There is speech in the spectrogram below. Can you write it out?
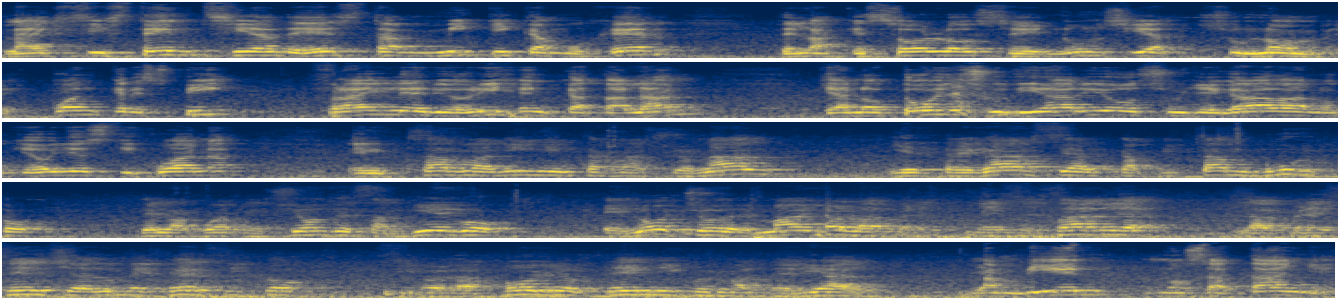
la existencia de esta mítica mujer de la que solo se enuncia su nombre. Juan Crespí, fraile de origen catalán, que anotó en su diario su llegada a lo que hoy es Tijuana, en la línea internacional y entregarse al capitán Burto de la guarnición de San Diego el 8 de mayo la necesaria la presencia de un ejército, sino el apoyo técnico y material. También nos atañe,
